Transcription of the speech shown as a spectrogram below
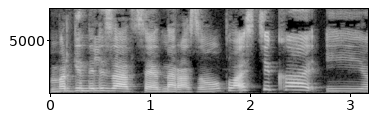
маргинализация одноразового пластика и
